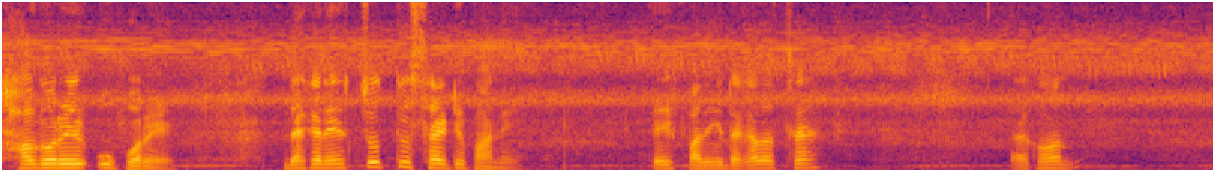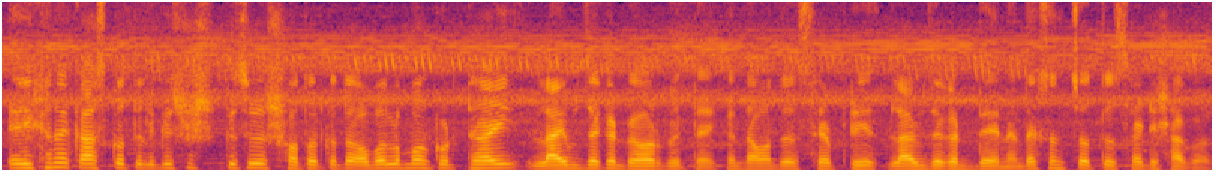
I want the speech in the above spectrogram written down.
সাগরের উপরে। দেখেন, এই চতুর সাইডে পানি। এই পানি দেখা যাচ্ছে। এখন এইখানে কাজ করতে হলে কিছু কিছু সতর্কতা অবলম্বন করতে হয় লাইফ জ্যাকেট ব্যবহার করতে হয়। কিন্তু আমাদের সেফটি লাইফ জ্যাকেট দেয় না। দেখছেন চতুর সাইডে সাগর।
